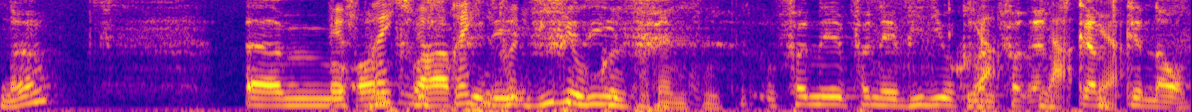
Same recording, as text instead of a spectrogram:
ne? Ähm, Wir und sprechen, wir zwar sprechen für von die, die, Videokonferenzen. von der, von der Videokonferenz, Ja, ja, ganz ja. genau.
